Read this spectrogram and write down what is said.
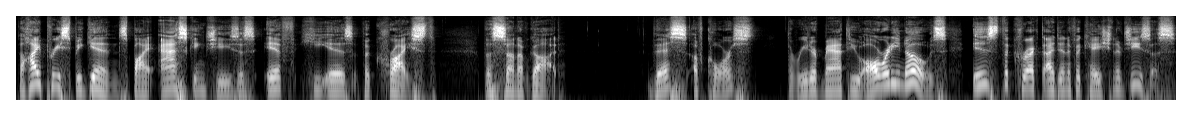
The high priest begins by asking Jesus if he is the Christ, the Son of God. This, of course, the reader of Matthew already knows is the correct identification of Jesus,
